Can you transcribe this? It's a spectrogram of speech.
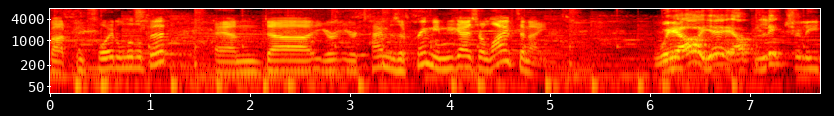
About Pink Floyd a little bit, and uh, your your time is a premium. You guys are live tonight. We are, yeah. I've literally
